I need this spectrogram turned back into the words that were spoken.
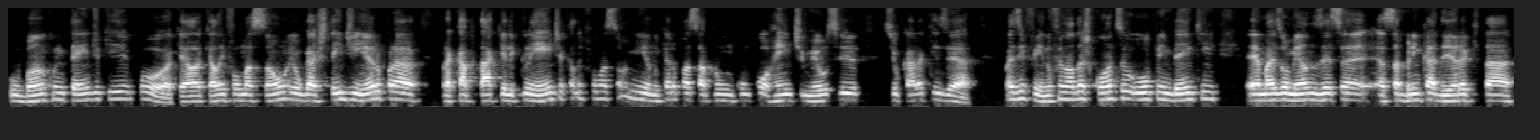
o banco entende que, pô, aquela, aquela informação, eu gastei dinheiro para captar aquele cliente, aquela informação é minha, não quero passar para um concorrente meu se, se o cara quiser. Mas, enfim, no final das contas, o Open Banking é mais ou menos essa, essa brincadeira que está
